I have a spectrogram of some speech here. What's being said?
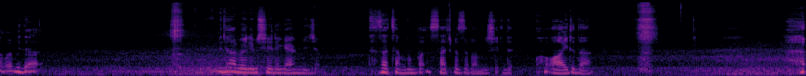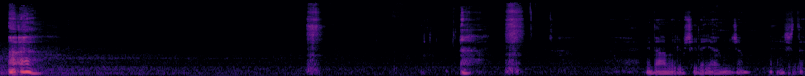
Ama bir daha bir daha böyle bir şeyle gelmeyeceğim. Zaten bu saçma sapan bir şeydi. O ayrı da. Bir daha böyle bir şeyle gelmeyeceğim. Yani işte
